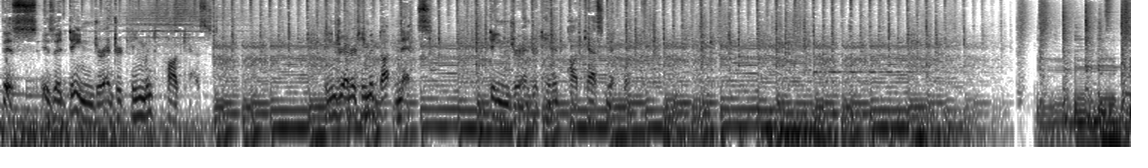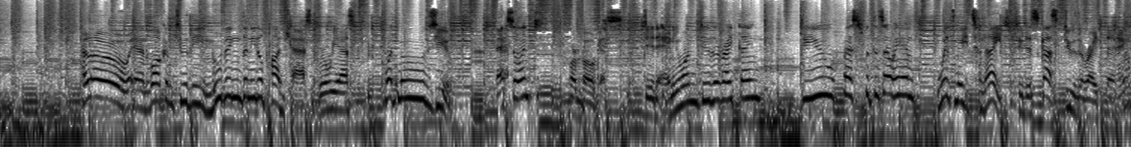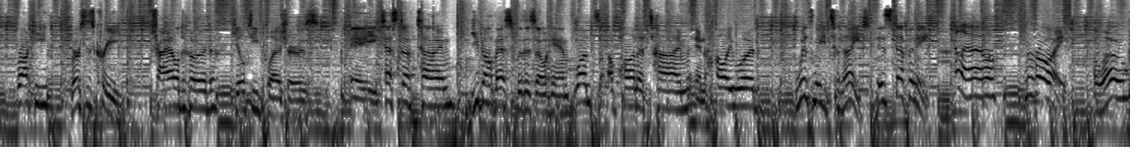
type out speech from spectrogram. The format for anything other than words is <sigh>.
This is a Danger Entertainment podcast. DangerEntertainment.net. Danger Entertainment Podcast Network. Hello, and welcome to the Moving the Needle podcast, where we ask, what moves you? Excellent or bogus? Did anyone do the right thing? Do you mess with the Zohan? With me tonight to discuss Do the Right Thing, Rocky versus Creed, childhood, guilty pleasures, a test of time, you don't mess with the Zohan, once upon a time in Hollywood. With me tonight is Stephanie. Hello. Roy. Hello.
